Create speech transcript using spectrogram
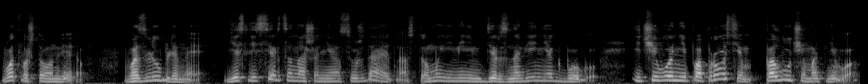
Вот во что он верил. Возлюбленные, если сердце наше не осуждает нас, то мы имеем дерзновение к Богу, и чего не попросим, получим от Него,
